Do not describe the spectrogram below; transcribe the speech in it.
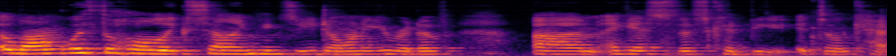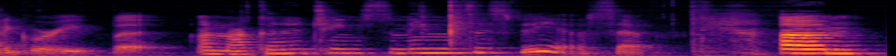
along with the whole like selling things that you don't want to get rid of, um, I guess this could be its own category, but I'm not gonna change the name of this video. So, um,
